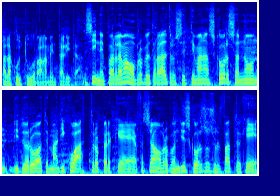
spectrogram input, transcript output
alla cultura, alla mentalità. Sì, ne parlavamo proprio tra l'altro settimana scorsa, non di due ruote ma di quattro, perché facevamo proprio un discorso sul fatto che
